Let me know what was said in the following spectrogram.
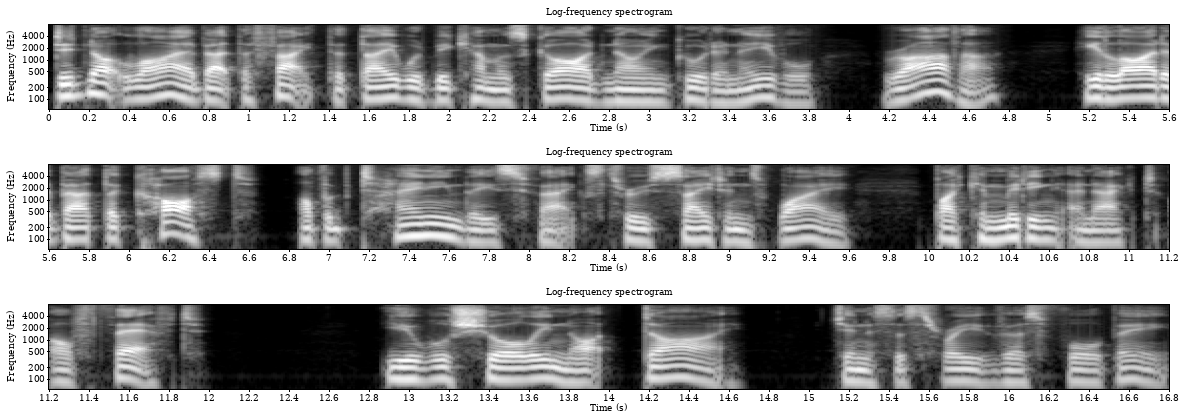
did not lie about the fact that they would become as God, knowing good and evil. Rather, he lied about the cost of obtaining these facts through Satan's way by committing an act of theft. You will surely not die. Genesis 3, verse 4b.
